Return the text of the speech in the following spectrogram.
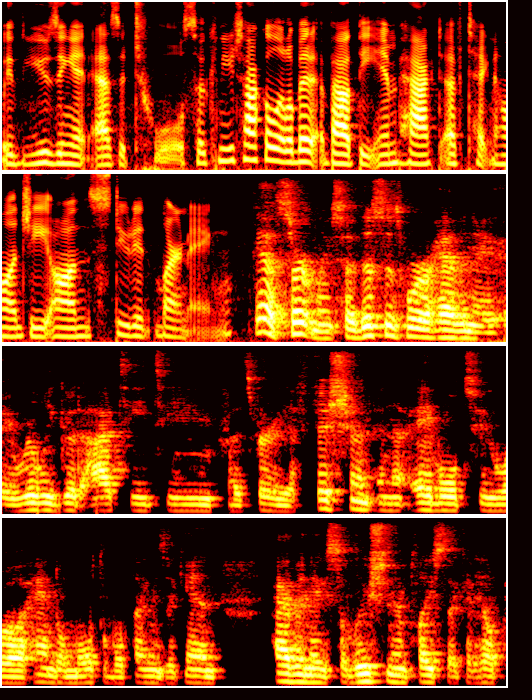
with using it as a tool. So, can you talk a little bit about the impact of technology on student learning? Yeah, certainly. So, this is where having a, a really good IT team that's very efficient and able to uh, handle multiple things again. Having a solution in place that could help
